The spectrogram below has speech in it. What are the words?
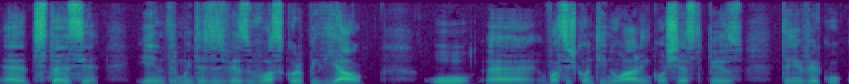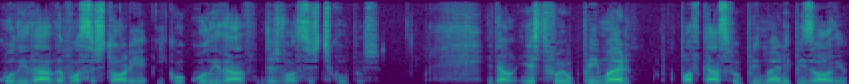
a distância entre muitas das vezes o vosso corpo ideal ou uh, vocês continuarem com excesso de peso tem a ver com a qualidade da vossa história e com a qualidade das vossas desculpas. Então, este foi o primeiro podcast, foi o primeiro episódio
